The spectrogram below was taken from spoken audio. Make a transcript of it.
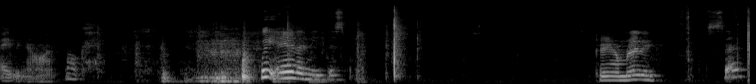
Maybe not. Okay. Wait, and I need this one. okay, I'm ready. Set.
